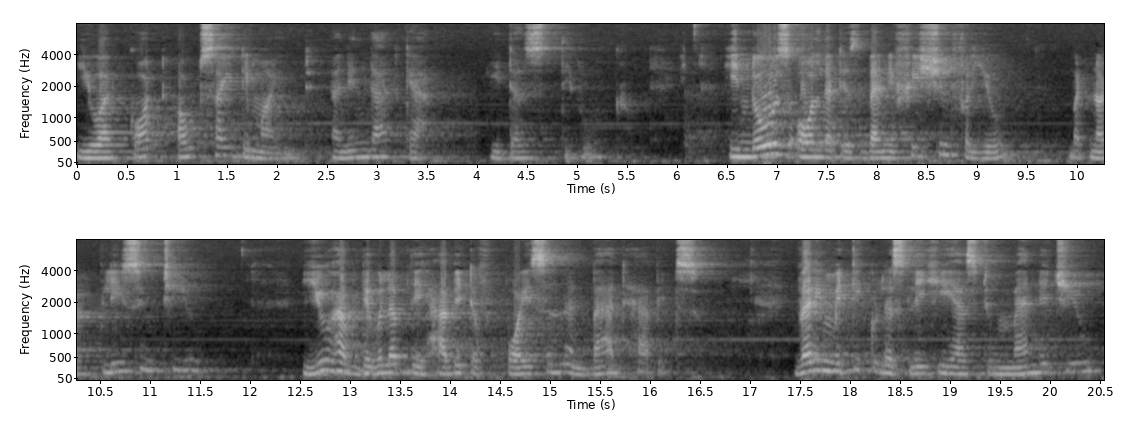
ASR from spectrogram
You are caught outside the mind, and in that gap, He does the work. He knows all that is beneficial for you, but not pleasing to you. You have developed the habit of poison and bad habits. Very meticulously, He has to manage you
